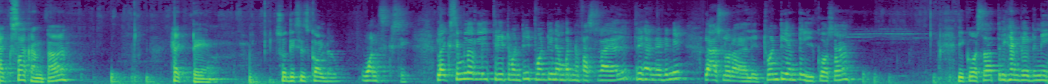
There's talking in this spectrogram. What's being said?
hexaconta hectane so this is called one sixty like similarly three twenty twenty నెంబర్ని ఫస్ట్ రాయాలి త్రీ హండ్రెడ్ని లాస్ట్లో రాయాలి. ట్వంటీ అంటే ఈ కోసా ఈ కోసా త్రీ హండ్రెడ్ని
